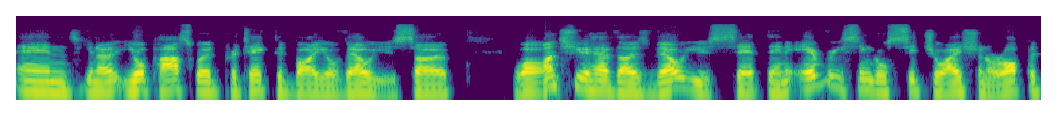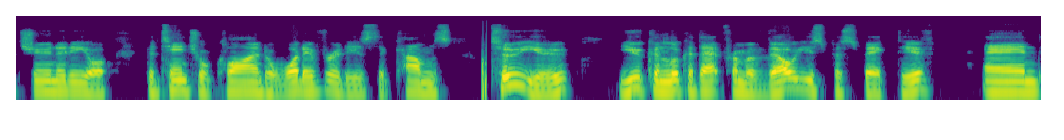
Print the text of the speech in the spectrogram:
and you know your password protected by your values. So once you have those values set then every single situation or opportunity or potential client or whatever it is that comes to you you can look at that from a values perspective and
